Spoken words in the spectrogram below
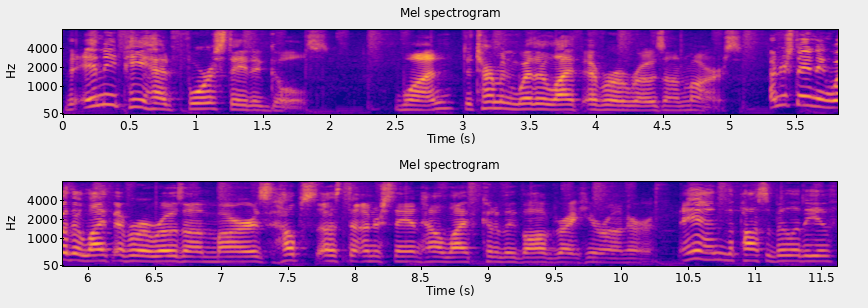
The MEP had four stated goals. 1. Determine whether life ever arose on Mars. Understanding whether life ever arose on Mars helps us to understand how life could have evolved right here on Earth, and the possibility of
